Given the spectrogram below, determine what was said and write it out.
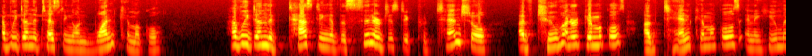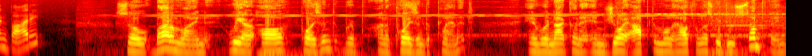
have we done the testing on one chemical? Have we done the testing of the synergistic potential of 200 chemicals, of 10 chemicals in a human body? So, bottom line, we are all poisoned. We're on a poisoned planet, and we're not going to enjoy optimal health unless we do something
